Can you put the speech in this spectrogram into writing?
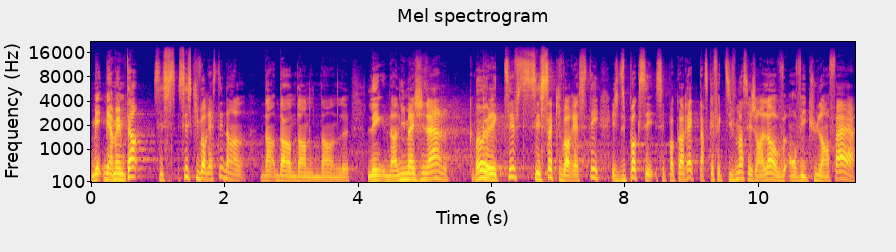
Mais, mais en même temps, c'est ce qui va rester dans, l'imaginaire Ah oui. collectif, c'est ça qui va rester. Et je dis pas que c'est pas correct, parce qu'effectivement, ces gens-là ont, ont vécu l'enfer,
